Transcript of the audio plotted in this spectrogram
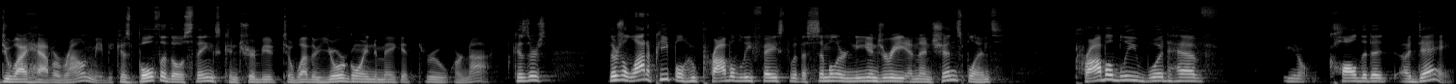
do I have around me? Because both of those things contribute to whether you're going to make it through or not. Because there's there's a lot of people who probably faced with a similar knee injury and then shin splints probably would have you know called it a, a day.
